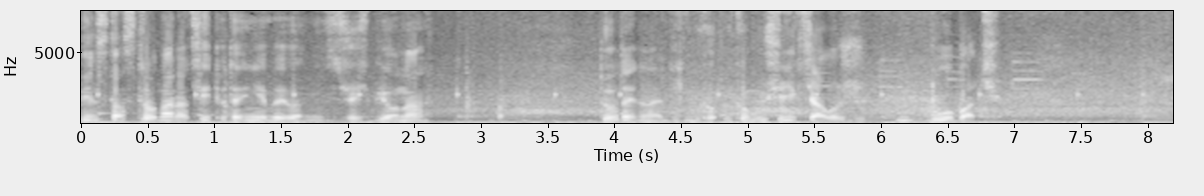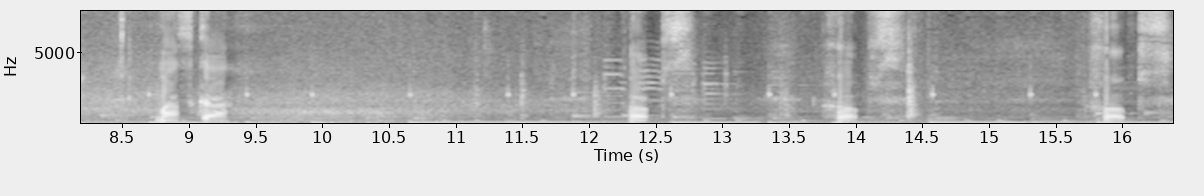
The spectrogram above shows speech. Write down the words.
Więc ta strona raczej tutaj nie była nic rzeźbiona. Tutaj to nawet nikomu się nie chciało dłubać maska. Hops, hops, hops,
